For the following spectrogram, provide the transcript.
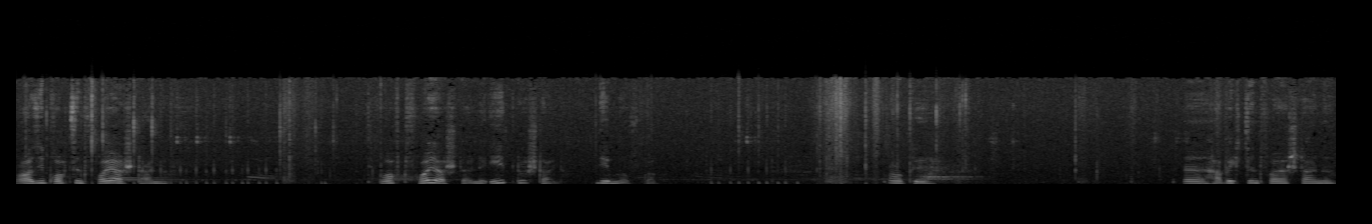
Oh, sie braucht den Feuersteine. Sie braucht Feuersteine, edle Steine. Nebenaufgabe. Okay. Äh, habe ich den Feuersteine?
